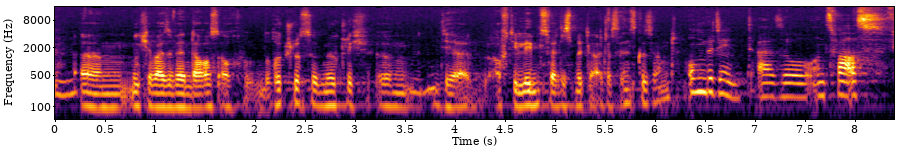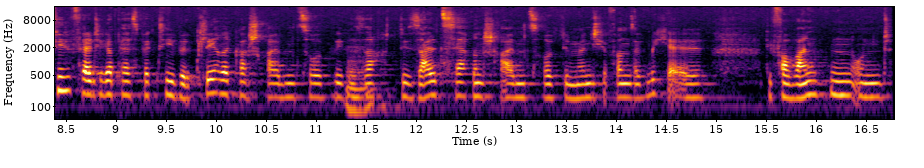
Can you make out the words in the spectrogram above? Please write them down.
mhm. mhm. ähm, möglicherweise werden daraus auch Rückschlüsse möglich ähm, mhm. die, auf die Lebenswelt des Mittelalters insgesamt. Unbedingt, also und zwar aus vielfältiger Perspektive. Kleriker schreiben zurück, wie mhm. gesagt, die Salzherren schreiben zurück, die Mönche von St. Michael, die Verwandten und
